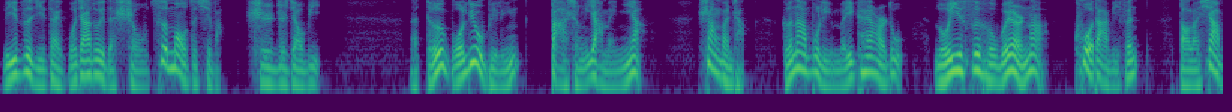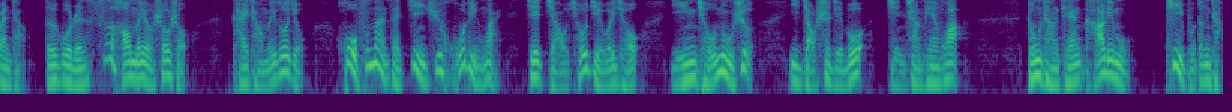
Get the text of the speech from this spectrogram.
离自己在国家队的首次帽子戏法失之交臂。那德国六比零大胜亚美尼亚，上半场格纳布里梅开二度，罗伊斯和维尔纳扩大比分。到了下半场，德国人丝毫没有收手，开场没多久，霍夫曼在禁区弧顶外。接角球解围球，赢球怒射，一脚世界波，锦上添花。中场前，卡里姆替补登场，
